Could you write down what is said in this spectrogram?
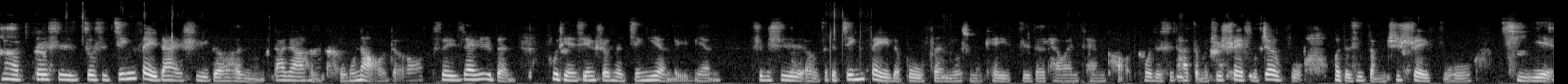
那但是就是经费当然是一个很大家很苦恼的哦。所以在日本富田先生的经验里面。是不是呃这个经费的部分有什么可以值得台湾参考的，或者是他怎么去说服政府，或者是怎么去说服企业？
